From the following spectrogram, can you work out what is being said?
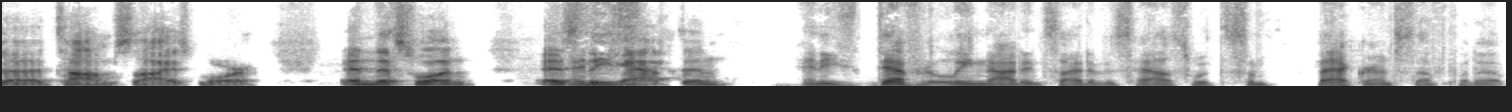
uh, Tom Sizemore in this one as And the captain. and he's definitely not inside of his house with some background stuff put up.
